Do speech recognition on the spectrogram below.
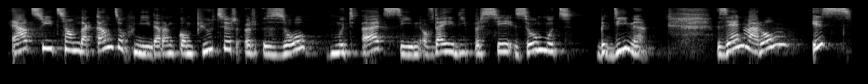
Hij had zoiets van, dat kan toch niet, dat een computer er zo moet uitzien, of dat je die per se zo moet bedienen. Zijn waarom is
